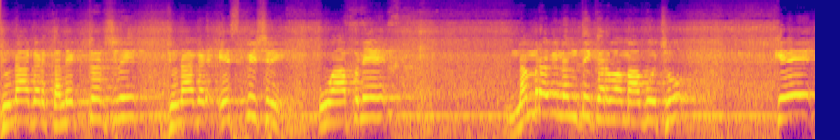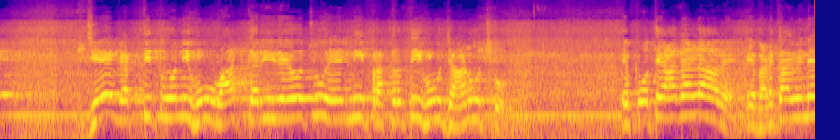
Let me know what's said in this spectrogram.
જુનાગઢ કલેક્ટર શ્રી જુનાગઢ એસપી શ્રી હું આપને નમ્ર વિનંતી કરવા માગું છું કે જે વ્યક્તિત્વોની હું વાત કરી રહ્યો છું, એની પ્રકૃતિ હું જાણું છું. એ પોતે આગળ ના આવે, એ ભડકાવીને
